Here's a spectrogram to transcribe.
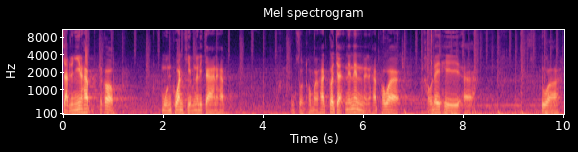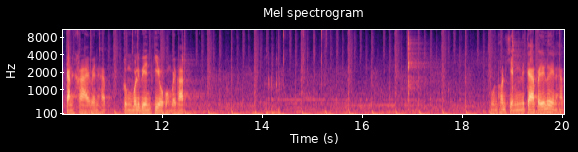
จับอย่างนี้นะครับ แล้วก็หมุนทวนเข็มนาฬิกานะครับ ตรงส่วนของใบพัดก็จะแน่นๆหน่อยนะครับ เพราะว่าเขาได้เทตัวกันคลายไว้นะครับ ตรงบริเวณเกลียวของใบพัด หมุนทอนเข็มนาฬิกาไปเรื่อยๆนะครับ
